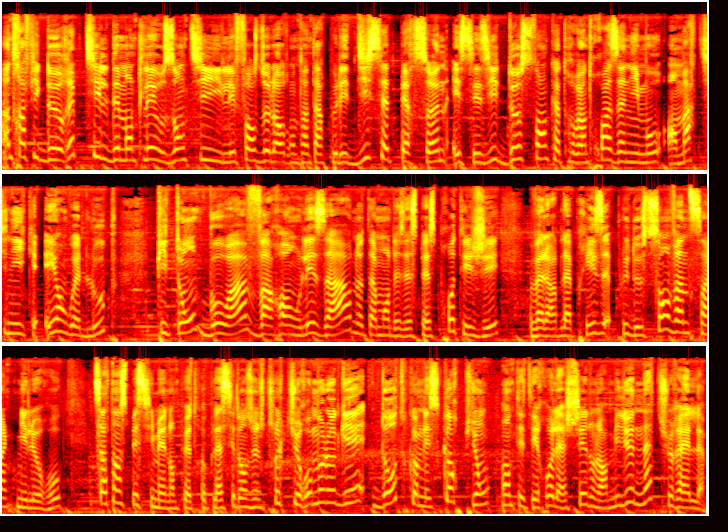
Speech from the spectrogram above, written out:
Un trafic de reptiles démantelé aux Antilles. Les forces de l'ordre ont interpellé 17 personnes et saisi 283 animaux en Martinique et en Guadeloupe. Pythons, boas, varans ou lézards, notamment des espèces protégées. Valeur de la prise, plus de 125 000 euros. Certains spécimens ont pu être placés dans une structure homologuée. D'autres, comme les scorpions, ont été relâchés dans leur milieu naturel.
